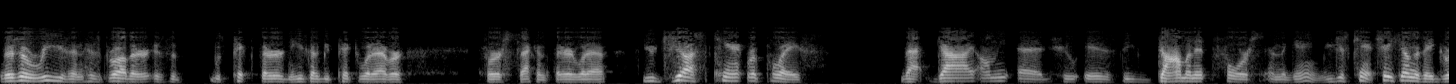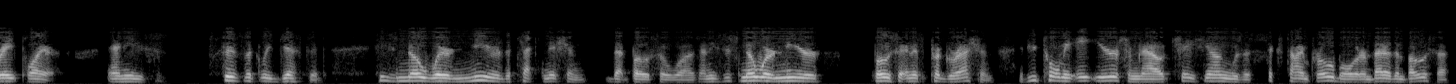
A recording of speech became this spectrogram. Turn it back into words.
There's a reason his brother is the was picked third, and he's going to be picked whatever, first, second, third, whatever. You just can't replace that guy on the edge who is the dominant force in the game. You just can't. Chase Young is a great player, and he's physically gifted. He's nowhere near the technician that Bosa was, and he's just nowhere near Bosa in his progression. If you told me eight years from now Chase Young was a six-time Pro Bowler and better than Bosa,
